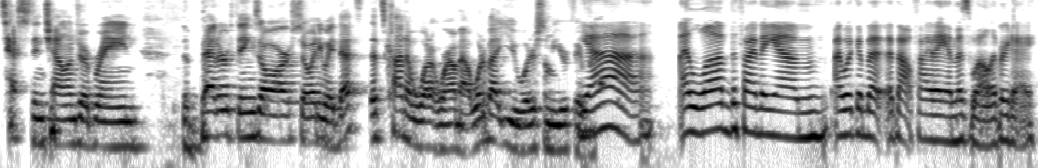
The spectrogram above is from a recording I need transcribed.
test and challenge our brain, the better things are. So anyway, that's that's kind of what where I'm at. What about you? What are some of your favorite? Yeah. I love the 5 a.m. I wake up at about 5 a.m. as well every day.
